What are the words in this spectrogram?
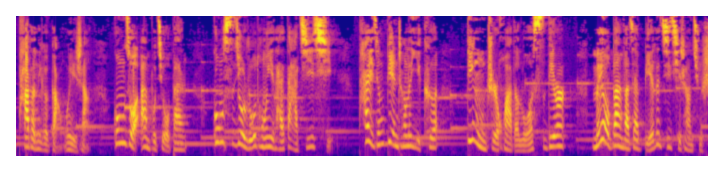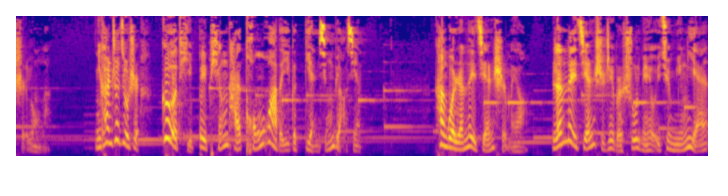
他的那个岗位上，工作按部就班，公司就如同一台大机器，他已经变成了一颗定制化的螺丝钉儿，没有办法在别的机器上去使用了。你看，这就是个体被平台同化的一个典型表现。看过《人类简史》没有？《人类简史》这本书里面有一句名言：“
